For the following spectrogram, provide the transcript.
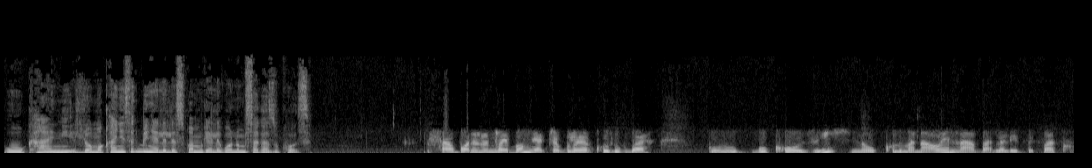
ukhanyi Dlomo. Khanyi sikubingelele sikwamukele kona umsakazo ukhozi Sawubona noNcebo ngiyajabula kakhulu kuba kukhozi nokukhuluma nawe nabalaleli bakho.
